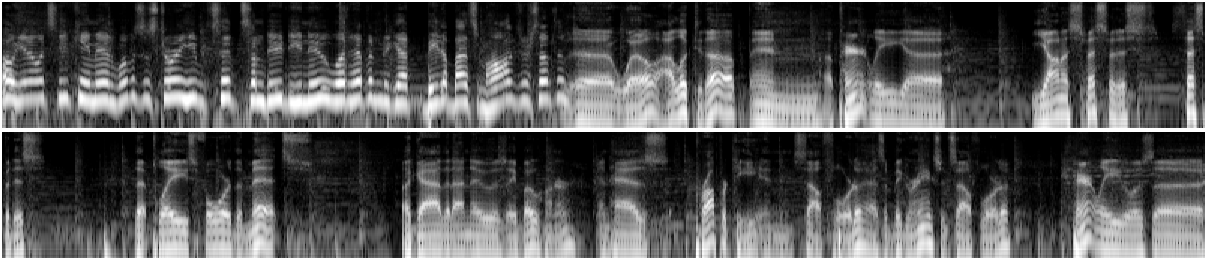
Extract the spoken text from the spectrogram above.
Oh, you know what? Steve came in. What was the story? He said some dude you knew what happened? He got beat up by some hogs or something? Uh, well, I looked it up, and apparently, uh, Yoenis Cespedes, Cespedes, that plays for the Mets, a guy that I know is a bow hunter and has property in South Florida, has a big ranch in South Florida. Apparently, he was uh,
